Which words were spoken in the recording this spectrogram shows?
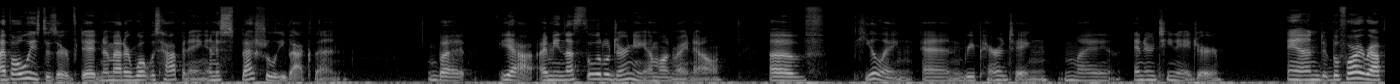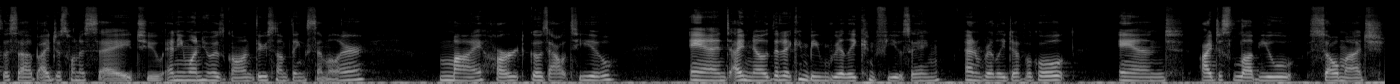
I've always deserved it, no matter what was happening, and especially back then. But yeah, I mean, that's the little journey I'm on right now of healing and reparenting my inner teenager. And before I wrap this up, I just want to say to anyone who has gone through something similar, my heart goes out to you. And I know that it can be really confusing and really difficult. And I just love you so much.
